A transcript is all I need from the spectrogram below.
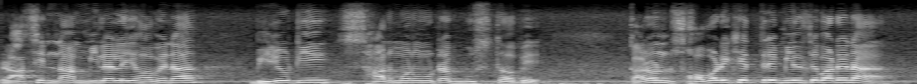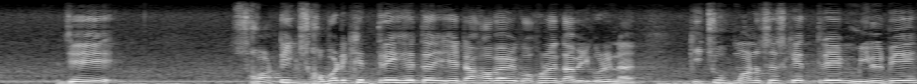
রাশির নাম মিলালেই হবে না, ভিডিওটি সারমর্মটা বুঝতে হবে। কারণ সবারই ক্ষেত্রে মিলতে পারে না যে সঠিক সবারই ক্ষেত্রেই হেতে এটা হবে আমি কখনোই দাবি করি না। কিছু মানুষের ক্ষেত্রে মিলবে,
